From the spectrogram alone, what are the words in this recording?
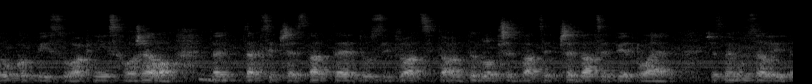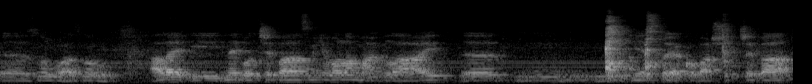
rukopisů a knih schořelo. Tak, tak si představte tu situaci, to, to bylo před, 20, před 25 let že jsme museli e, znovu a znovu. Ale i, nebo třeba zmiňovala Maglaj, město jako vaše třeba,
